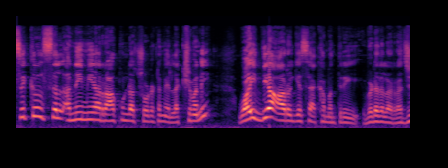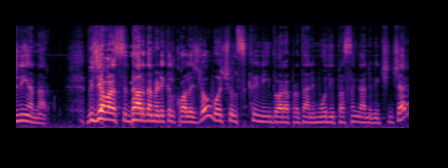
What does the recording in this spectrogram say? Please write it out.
సికిల్ సెల్ అనీమియా రాకుండా చూడటమే లక్ష్యమని వైద్య ఆరోగ్య శాఖ మంత్రి విడుదల రజనీ అన్నారు. విజయవాడ సిద్ధార్థ మెడికల్ కాలేజ్లో వర్చువల్ స్క్రీనింగ్ ద్వారా ప్రధాని మోదీ ప్రసంగాన్ని వీక్షించారు.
